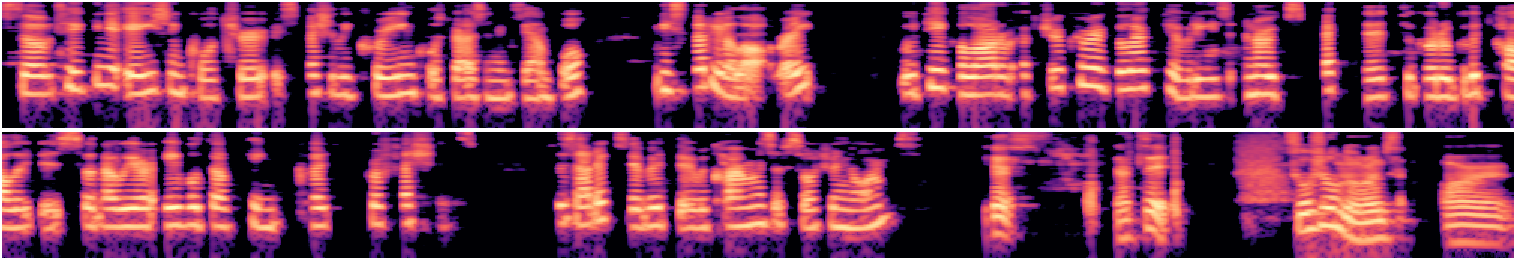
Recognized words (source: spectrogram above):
So, taking the Asian culture, especially Korean culture as an example, we study a lot, right? We take a lot of extracurricular activities and are expected to go to good colleges so that we are able to obtain good professions. Does that exhibit the requirements of social norms? Yes, that's it. Social norms are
